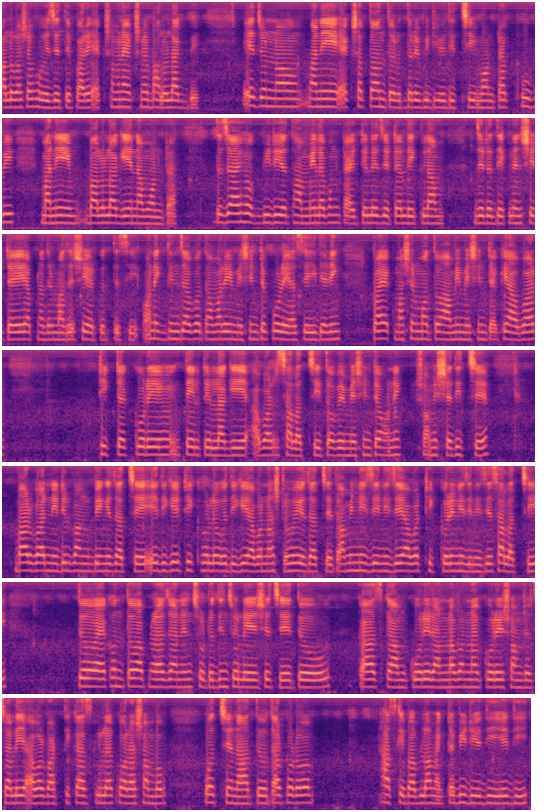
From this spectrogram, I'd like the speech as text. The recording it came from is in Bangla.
ভালোবাসা হয়ে যেতে পারে, এক সময় না এক সময় ভালো লাগবে। এর জন্য মানে এক সপ্তাহ অন্তর অন্তরে ভিডিও দিচ্ছি, মনটা খুবই মানে ভালো লাগে না মনটা। তো যাই হোক ভিডিও থামমেল এবং টাইটেলে যেটা লিখলাম, যেটা দেখলেন সেটাই আপনাদের মাঝে শেয়ার করতেছি। অনেক দিন যাবৎ আমার এই মেশিনটা পড়ে আছে ইদারিং প্রায় এক মাসের মতো আমি মেশিনটাকে আবার ঠিকঠাক করে তেল টেল লাগিয়ে আবার চালাচ্ছি, তবে মেশিনটা অনেক সমস্যা দিচ্ছে। বারবার নিডল ভেঙে যাচ্ছে, এদিকে ঠিক হলে ওদিকে আবার নষ্ট হয়ে যাচ্ছে। তো আমি নিজে নিজে আবার ঠিক করে নিজে নিজে চালাচ্ছি। তো এখন তো আপনারা জানেন ছোট দিন চলে এসেছে, তো কাজ কাম করে রান্না বান্না করে, সংসার চালিয়ে আবার বাড়তি কাজগুলো করা সম্ভব হচ্ছে না। তো তারপরও আজকে ভাবলাম একটা ভিডিও দিয়ে দিই।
